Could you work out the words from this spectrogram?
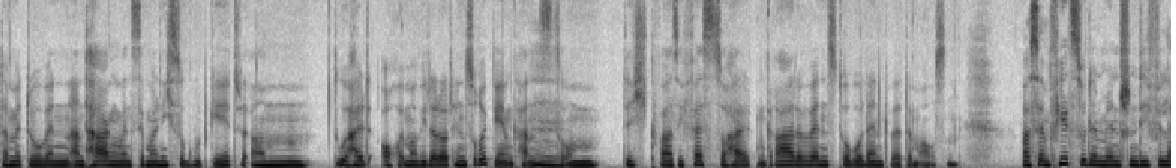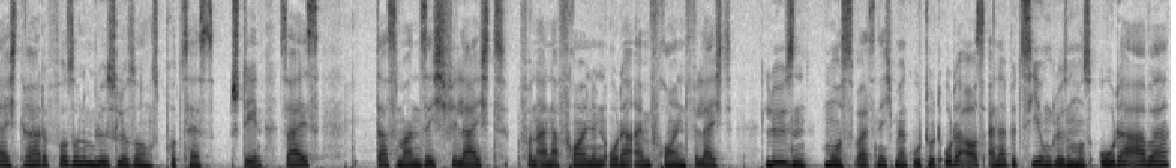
damit du, wenn an Tagen, wenn es dir mal nicht so gut geht, ähm, du halt auch immer wieder dorthin zurückgehen kannst, mhm. um dich quasi festzuhalten, gerade wenn es turbulent wird im Außen. Was empfiehlst du den Menschen, die vielleicht gerade vor so einem Löslösungsprozess stehen? Sei es, dass man sich vielleicht von einer Freundin oder einem Freund vielleicht lösen muss, weil es nicht mehr gut tut, oder aus einer Beziehung lösen muss, oder aber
